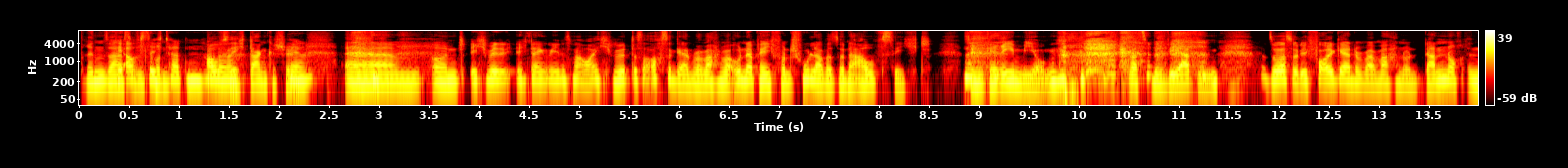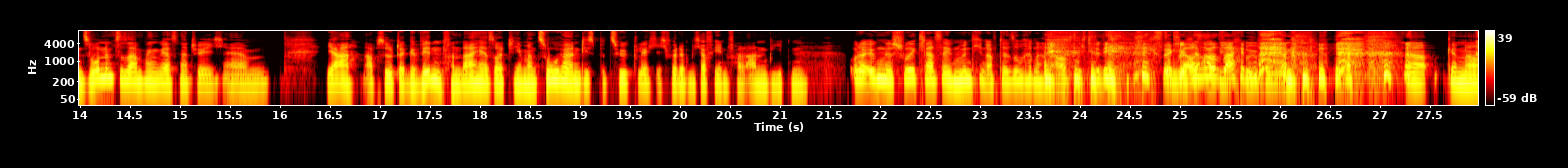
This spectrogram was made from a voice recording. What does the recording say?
drin saß. Die Aufsicht hatten. Aufsicht, danke schön. Ja. Ähm, und ich will, ich denke jedes Mal, oh, ich würde das auch so gerne mal machen, mal unabhängig von Schule, aber so eine Aufsicht, so ein Gremium, was bewerten. Sowas würde ich voll gerne mal machen. Und dann noch in so einem Zusammenhang wäre es natürlich, ähm, ja, ein absoluter Gewinn. Von daher sollte jemand zuhören diesbezüglich. Ich würde mich auf jeden Fall anbieten. Oder irgendeine Schulklasse in München auf der Suche nach einer Aufsicht für die nächste Klausur sein. ja. ja, genau.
